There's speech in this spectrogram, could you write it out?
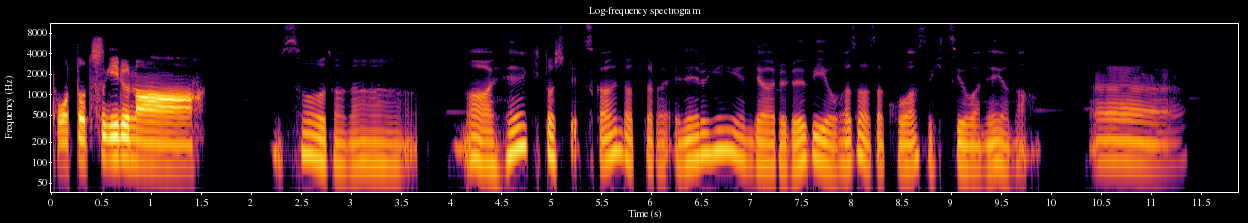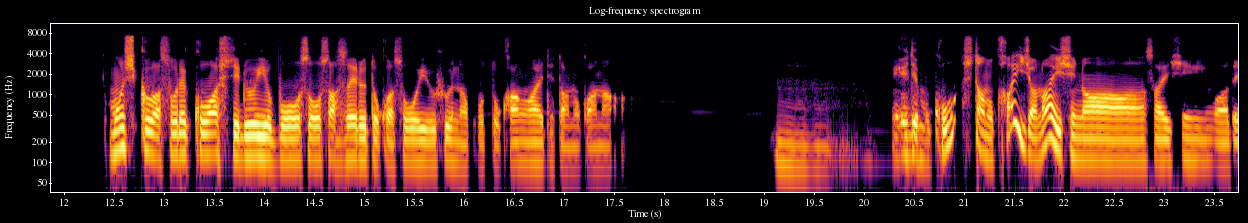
唐突すぎるな。そうだな。まあ兵器として使うんだったらエネルギー源であるルビーをわざわざ壊す必要はねえよな。うーん。もしくはそれ壊してルイを暴走させるとかそういうふうなこと考えてたのかなうんえーでも壊したの回じゃないしな、最新話で。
